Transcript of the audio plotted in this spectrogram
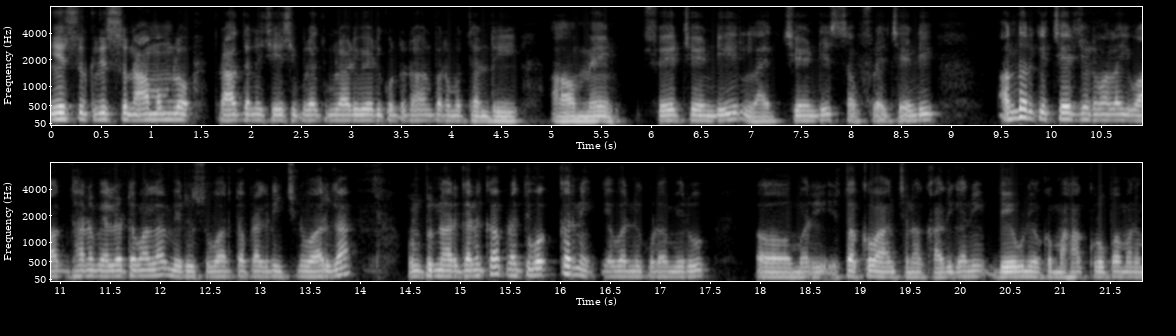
యేసుక్రీస్తు నామంలో ప్రార్థన చేసి బ్రతిమలాడి వేడుకుంటున్నాను. పరమ తండ్రి ఆ మెయిన్ షేర్ చేయండి లైక్ చేయండి సబ్స్క్రైబ్ చేయండి. అందరికీ చేర్చడం వల్ల ఈ వాగ్దానం వెళ్ళటం వల్ల మీరు సువార్త ప్రకటించిన వారుగా ఉంటున్నారు కనుక ప్రతి ఒక్కరిని ఎవరిని కూడా మీరు మరి తక్కువ అంచనా కాదు కానీ దేవుని యొక్క మహాకృప మనం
